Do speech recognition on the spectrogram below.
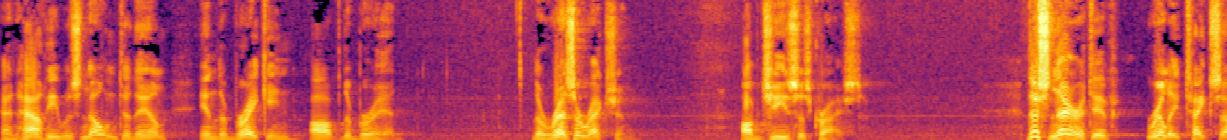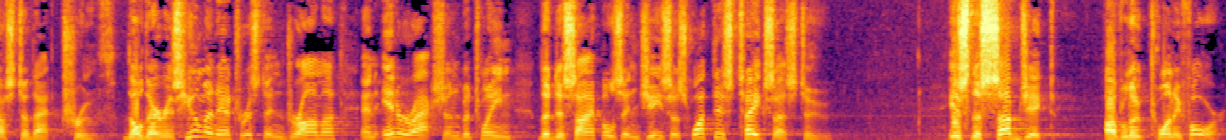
and how he was known to them in the breaking of the bread. The resurrection of Jesus Christ. This narrative really takes us to that truth. Though there is human interest and drama and interaction between the disciples and Jesus, what this takes us to is the subject of Luke 24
